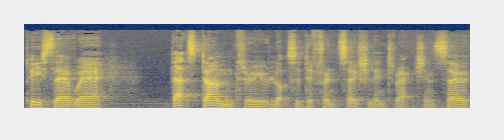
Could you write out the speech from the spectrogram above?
piece there where that's done through lots of different social interactions. So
